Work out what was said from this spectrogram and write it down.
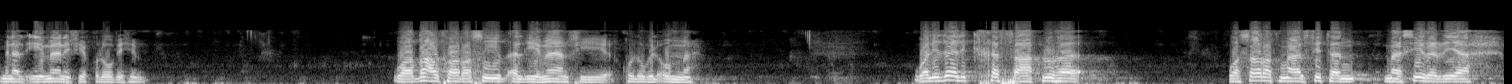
من الإيمان في قلوبهم وضعف رصيد الإيمان في قلوب الأمة ولذلك خف عقلها وصارت مع الفتن مسير الرياح.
